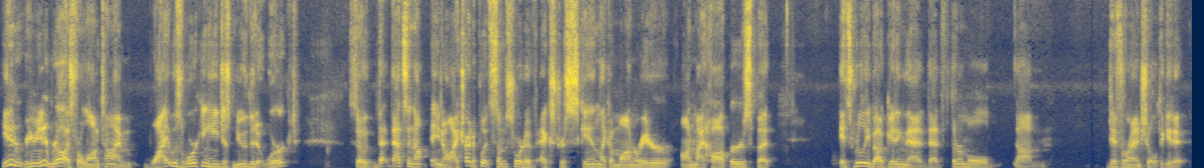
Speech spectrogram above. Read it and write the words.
he didn't he didn't realize for a long time why it was working. He just knew that it worked. So that, that's an you know I try to put some sort of extra skin like a Monorator on my hoppers, but it's really about getting that that thermal um, differential to get it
